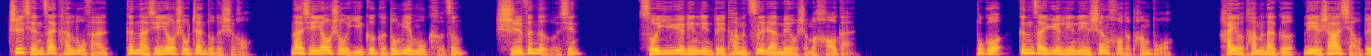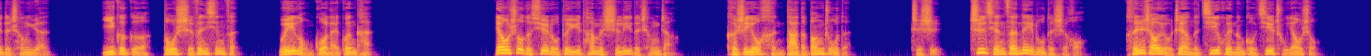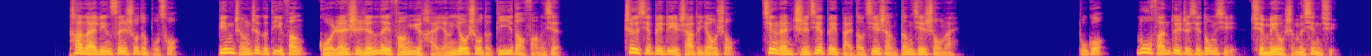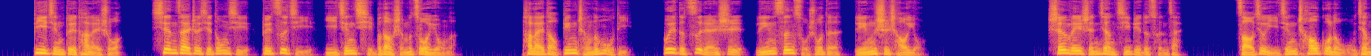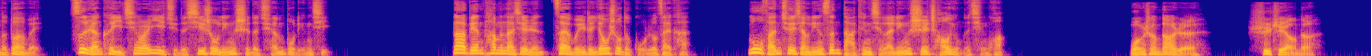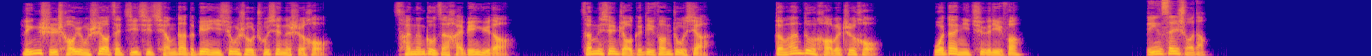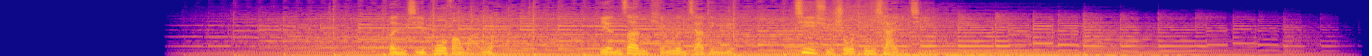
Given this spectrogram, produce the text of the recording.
之前在看陆凡跟那些妖兽战斗的时候，那些妖兽一个个都面目可憎，十分的恶心，所以岳琳琳对他们自然没有什么好感。不过，跟在岳琳琳身后的庞博，还有他们那个猎杀小队的成员，一个个都十分兴奋，围拢过来观看。妖兽的血肉对于他们实力的成长，可是有很大的帮助的。只是之前在内陆的时候，很少有这样的机会能够接触妖兽。看来林森说的不错，冰城这个地方果然是人类防御海洋妖兽的第一道防线。这些被猎杀的妖兽，竟然直接被摆到街上当街售卖。不过，陆凡对这些东西却没有什么兴趣，毕竟对他来说，现在这些东西对自己已经起不到什么作用了。他来到冰城的目的，为的自然是林森所说的灵石潮涌。身为神将级别的存在，早就已经超过了武将的段位，自然可以轻而易举的吸收灵石的全部灵气。那边他们那些人在围着妖兽的骨肉在看，陆凡却向林森打听起来灵石潮涌的情况。王上大人，是这样的，灵石潮涌是要在极其强大的变异凶兽出现的时候，才能够在海边遇到。咱们先找个地方住下，等安顿好了之后，我带你去个地方。”林森说道。本集播放完了，点赞、评论、加订阅，继续收听下一集。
